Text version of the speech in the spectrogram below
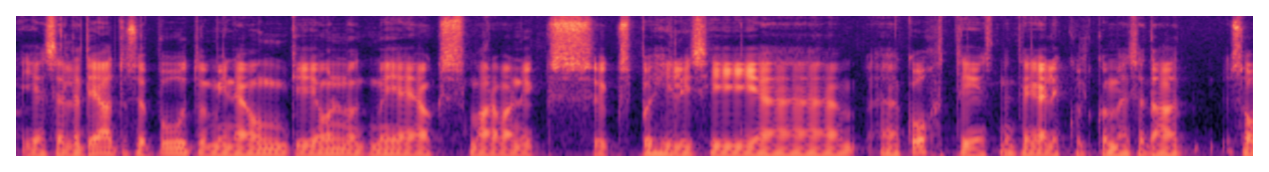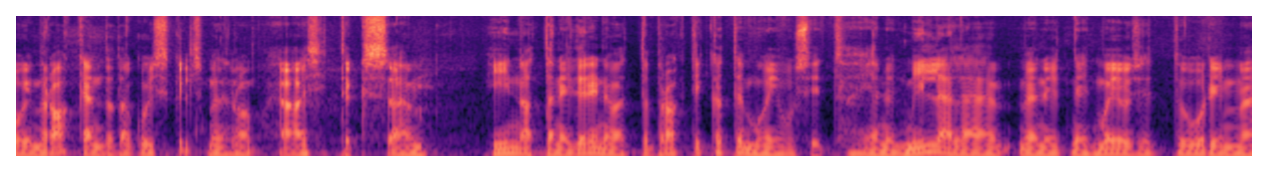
ja selle teaduse puudumine ongi olnud meie jaoks, ma arvan, üks, üks põhilisi kohti, sest me tegelikult, kui me seda soovime rakendada kuskil, siis meil on vaja esiteks äh, hinnata neid erinevate praktikate mõjusid ja nüüd millele me nüüd neid mõjusid uurime,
